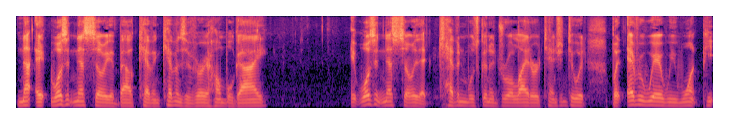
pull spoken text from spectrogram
not, it wasn't necessarily about Kevin. Kevin's a very humble guy. It wasn't necessarily that Kevin was going to draw lighter attention to it, but everywhere we want, pe-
